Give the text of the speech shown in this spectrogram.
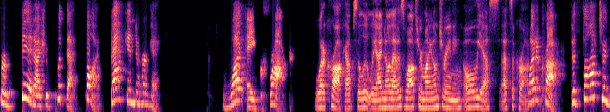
forbid I should put that thought back into her head. What a crock. What a crock. Absolutely. I know that as well through my own training. Oh, yes, that's a crock. What a crock. The thoughts are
